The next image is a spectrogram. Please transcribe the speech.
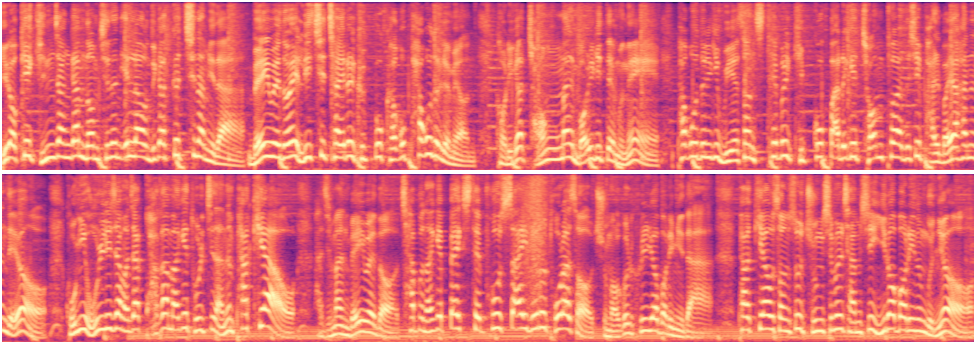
이렇게 긴장감 넘치는 1라운드가 끝이 납니다. 메이웨더의 리치 차이를 극복하고 파고들려면 거리가 정말 멀기 때문에 파고들기 위해선 스텝을 깊고 빠르게 점프하듯이 밟아야 하는데요. 공이 울리자마자 과감하게 돌진하는 파키아오. 하지만 메이웨더 차분하게 백스텝 후 사이드로 돌아서 주먹을 흘려버립니다. 파키아오 선수 중심을 잠시 잃어버리는군요.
